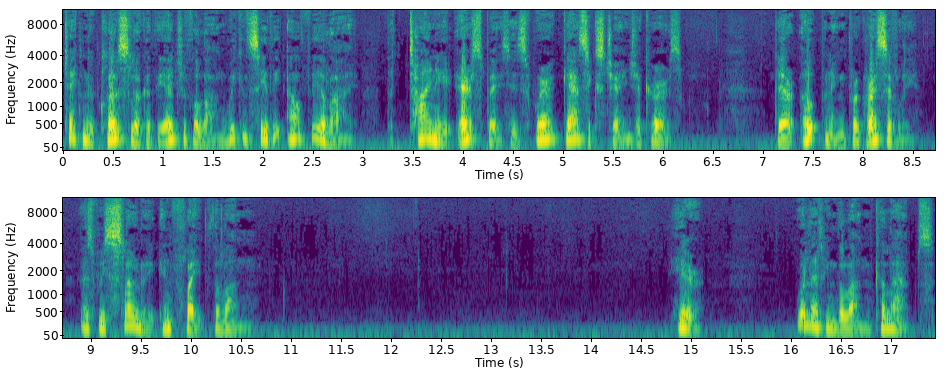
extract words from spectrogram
Taking a close look at the edge of the lung, we can see the alveoli, the tiny air spaces where gas exchange occurs. They are opening progressively as we slowly inflate the lung. Here, we're letting the lung collapse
